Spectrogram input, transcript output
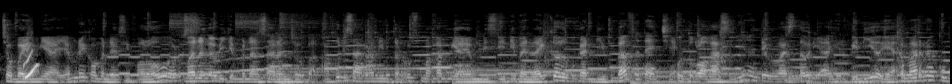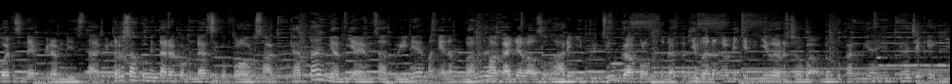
Cobain mie ayam rekomendasi followers. Mana nggak bikin penasaran coba? Aku disaranin terus makan mie ayam di sini. Mana lagi kalau bukan di Buffet Ece. Untuk lokasinya nanti aku kasih tahu di akhir video ya. Kemarin aku buat snapgram di Instagram. Terus aku minta rekomendasi ke followers aku. Katanya mie ayam satu ini emang enak banget. Makanya langsung hari itu juga aku langsung datang. Gimana nggak bikin ngiler coba? Bentukan mie ayamnya aja kayak gini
